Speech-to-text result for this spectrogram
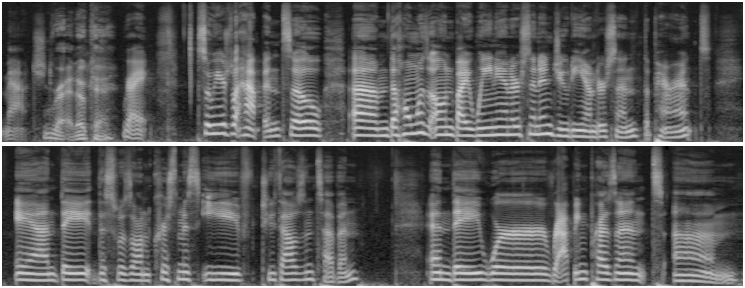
matched. right. Okay. Right. So here's what happened. So um, the home was owned by Wayne Anderson and Judy Anderson, the parents, and they this was on Christmas Eve, 2007, and they were wrapping presents. Um,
